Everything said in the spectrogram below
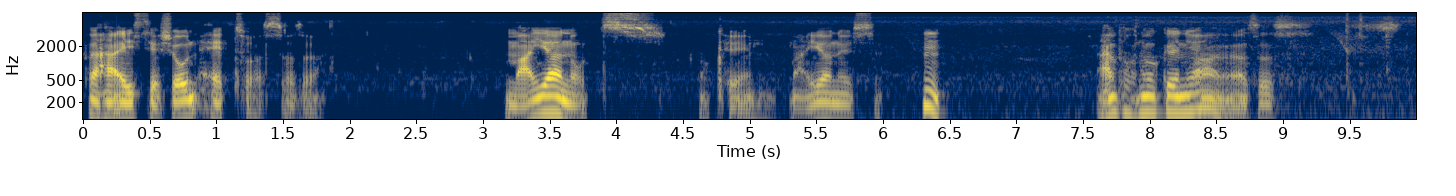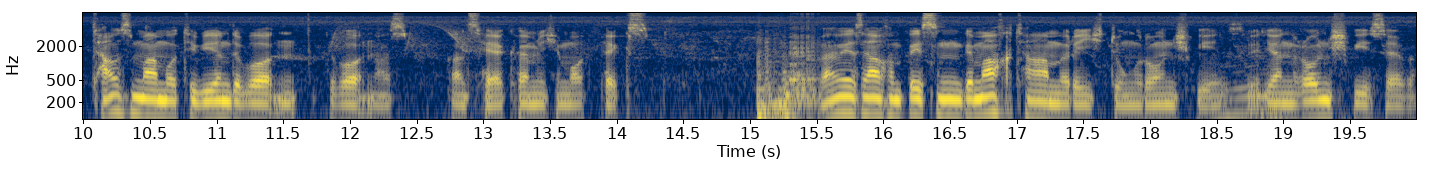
verheißt ja schon etwas. Also Maya-Nutz. Okay, Maya-Nüsse. Hm. Einfach nur genial. Also es ist tausendmal motivierender geworden, geworden als ganz herkömmliche Modpacks. Weil wir es auch ein bisschen gemacht haben Richtung Rollenspiel. Es wird ja ein Rollenspiel selber.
